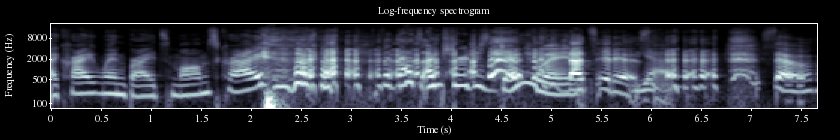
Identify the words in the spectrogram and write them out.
I cry when brides' moms cry. but that's, I'm sure, just genuine. that's it is. Yeah. so,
